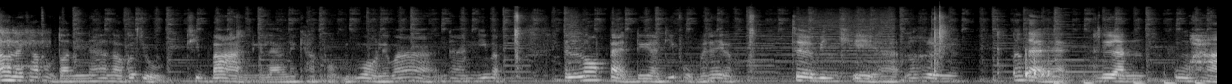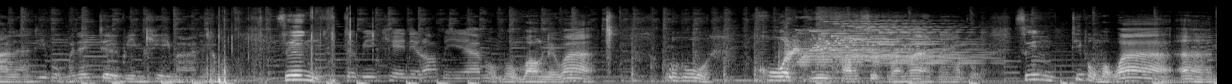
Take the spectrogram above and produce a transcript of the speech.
เอาเลยครับผมตอนนี้นะเราก็อยู่ที่บ้านกันแล้วนะครับผมบอกเลยว่างานนี้แบบเป็นรอบ 8 เดือนที่ผมไม่ได้แบบเจอบินเคฮะก็คือตั้งแต่เดือนกุมภานะที่ผมไม่ได้เจอบินเคมานะครับผมซึ่งเจอบินเคในรอบนี้นะผมผมบอกเลยว่า โอ้โหโคตรมีความสุขมากๆนะ ซึ่งที่ผมบอกว่า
